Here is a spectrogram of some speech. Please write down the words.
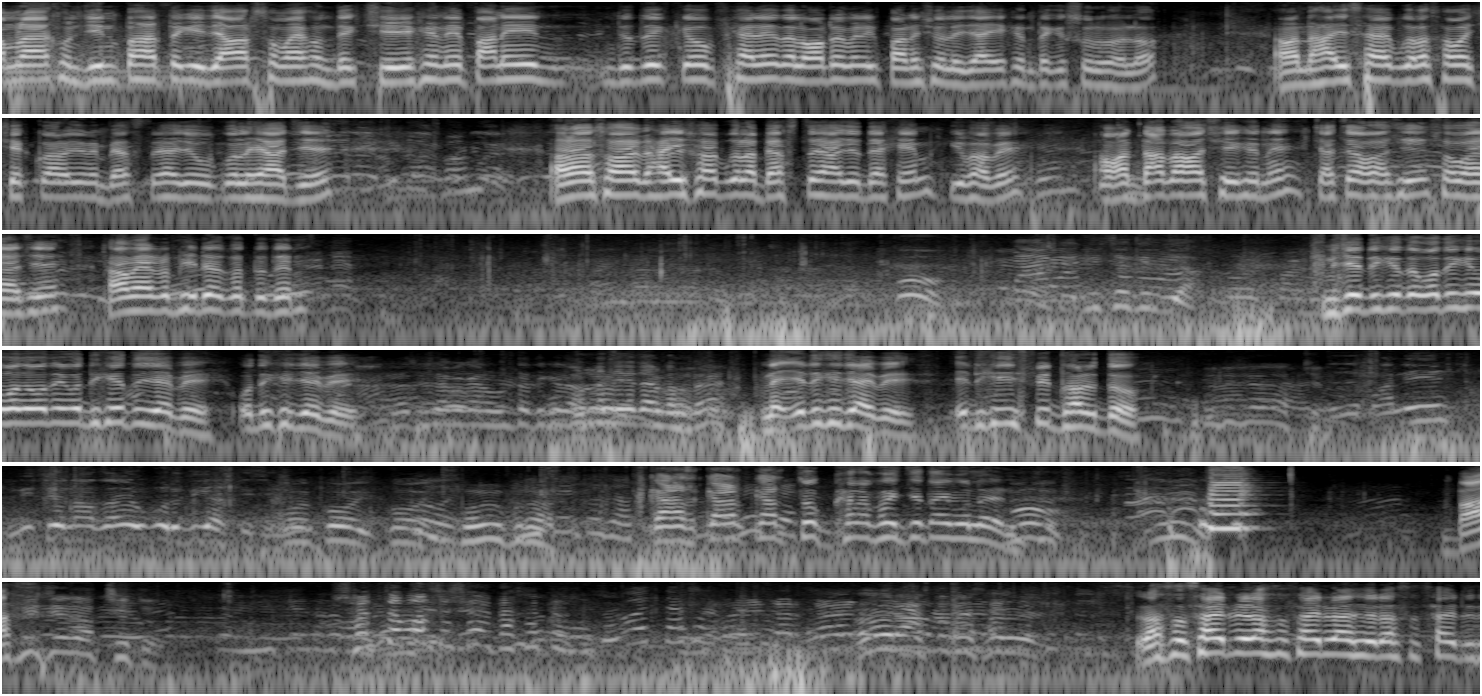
আমরা এখন জিন পাহাড় থেকে যাওয়ার সময় এখন দেখছি এখানে পানি যদি কেউ ফেলে তাহলে অটোমেটিক পানি চলে যায় এখান থেকে শুরু হলো। আমাদের হাজি সাহেবগুলো সবাই চেক করার জন্য ব্যস্ত হয়ে আছে উপকূলে আছে। আমরা সবাই হাজি সাহেবগুলো ব্যস্ত হয়ে আছে দেখেন কীভাবে। আমার দাদা আছে এখানে চাচাও আছে সবাই আছে। আমি একটা ভিডিও করতে দেন। নিচের দিকে তো ওদিকে ওদিকে ওদিকে ওদিকে তো যাবে ওদিকে যাবে। না এদিকে যাবে এদিকে স্পিড ধরে তো। পানি নিচে না যায় উপরে? দিয়ে আসতেছে কার কার কার চোখ খারাপ হয়েছে তাই বলেন? বাস সত্য বলছে সে দেখাতে রাস্তা সাইডে রাস্তা সাইডে আসবে রাস্তা সাইডে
